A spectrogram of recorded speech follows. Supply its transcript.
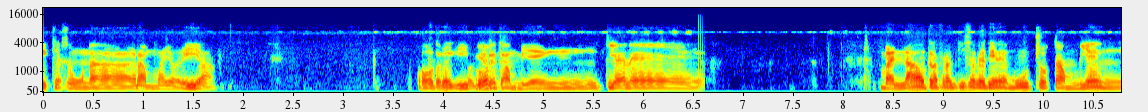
y que son una gran mayoría. Otro equipo que también tiene, ¿verdad? Otra franquicia que tiene mucho también.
